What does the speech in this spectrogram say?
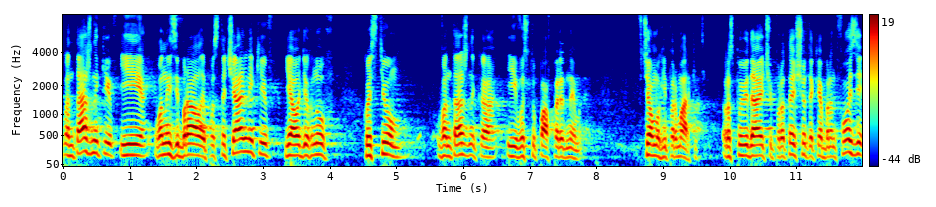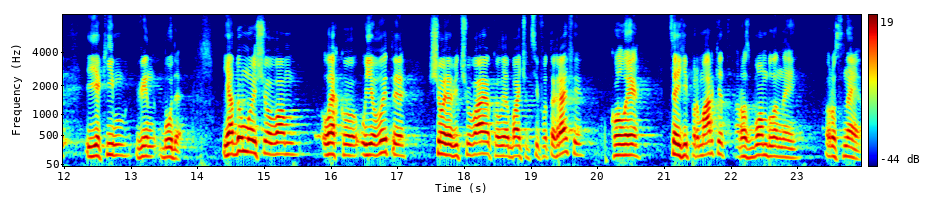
вантажників, і вони зібрали постачальників. Я одягнув костюм вантажника і виступав перед ними в цьому гіпермаркеті, розповідаючи про те, що таке брендфозі і яким він буде. Я думаю, що вам легко уявити, що я відчуваю, коли я бачу ці фотографії, коли цей гіпермаркет розбомблений руснею.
